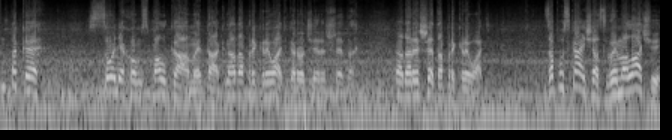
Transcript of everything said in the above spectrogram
Ну таке з соняхом з палками. Так, треба прикривати, коротше, решета. Треба решета прикривати. Запускай зараз, вималачуй.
